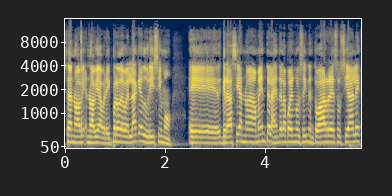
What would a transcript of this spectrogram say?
sea, no había, no había break. Pero de verdad que durísimo. Eh, gracias nuevamente. La gente la pueden conseguir en todas las redes sociales,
